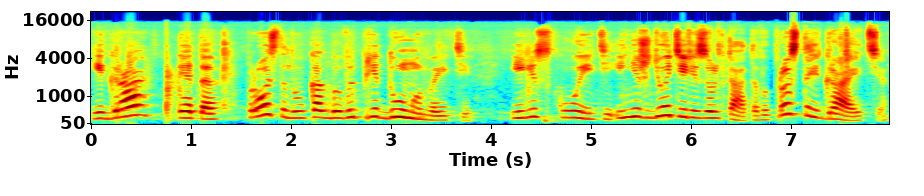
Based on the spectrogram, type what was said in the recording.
Игра – это просто, ну, как бы вы придумываете и рискуете, и не ждете результата, вы просто играете.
